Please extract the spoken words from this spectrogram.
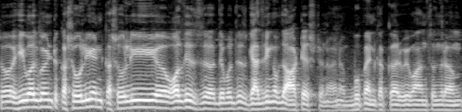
So he was going to Kasauli, and Kasauli, uh, all this, uh, there was this gathering of the artists, you know, you know Bhupen Khakhar, Vivan Sundaram,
